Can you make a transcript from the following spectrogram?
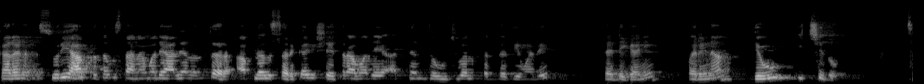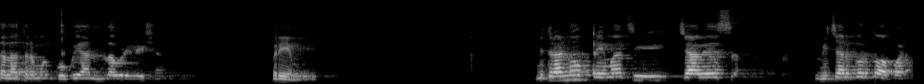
कारण सूर्य हा प्रथम स्थानामध्ये आल्यानंतर आपल्याला सरकारी क्षेत्रामध्ये अत्यंत उज्ज्वल पद्धतीमध्ये त्या ठिकाणी परिणाम देऊ इच्छितो. चला तर मग बघूया लव्ह रिलेशन प्रेम. मित्रांनो प्रेमाची ज्या वेळेस विचार करतो आपण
